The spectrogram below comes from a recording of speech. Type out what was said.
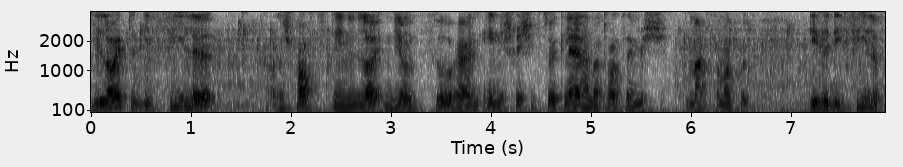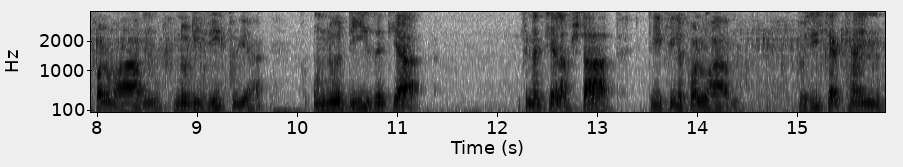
die Leute, die viele, also ich brauche es den Leuten, die uns zuhören, eh nicht richtig zu erklären, aber trotzdem, ich mach's nochmal kurz. Diese, die viele Follower haben, nur die siehst du ja. Und nur die sind ja finanziell am Start, die viele Follower haben. Du siehst ja keinen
